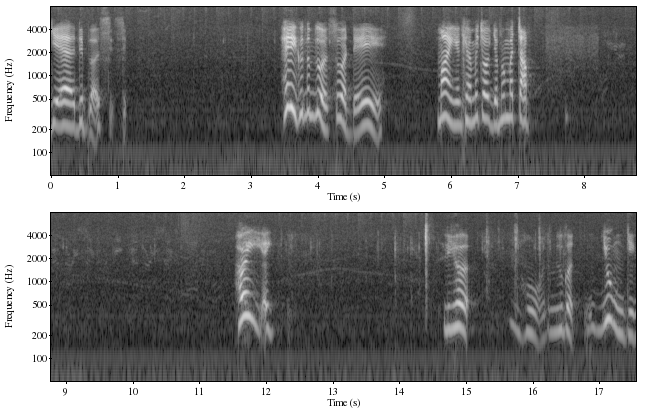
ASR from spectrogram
เย่ดิบร้อยสี่สิบเฮ้ยคุณตำรวจสวัสดีไม่ยังแค่ไม่จบอย่าเพิ่งมาจับ เฮ้ยไอ้ลีเหอะโหตำรวจยุ่งจริง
